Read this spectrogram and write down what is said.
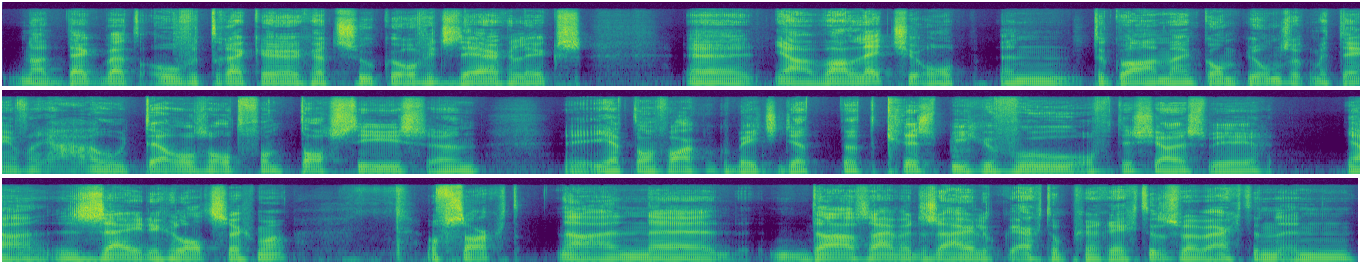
naar dekbed overtrekken gaat zoeken of iets dergelijks. Uh, ja, waar let je op? En toen kwamen mijn kampioens ook meteen van: ja, hotel is altijd fantastisch. En je hebt dan vaak ook een beetje dat, dat crispy gevoel. Of het is juist weer ja, zijde glad, zeg maar. Of zacht. Nou, en uh, daar zijn we dus eigenlijk echt op gericht. Dus we hebben echt een, een,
